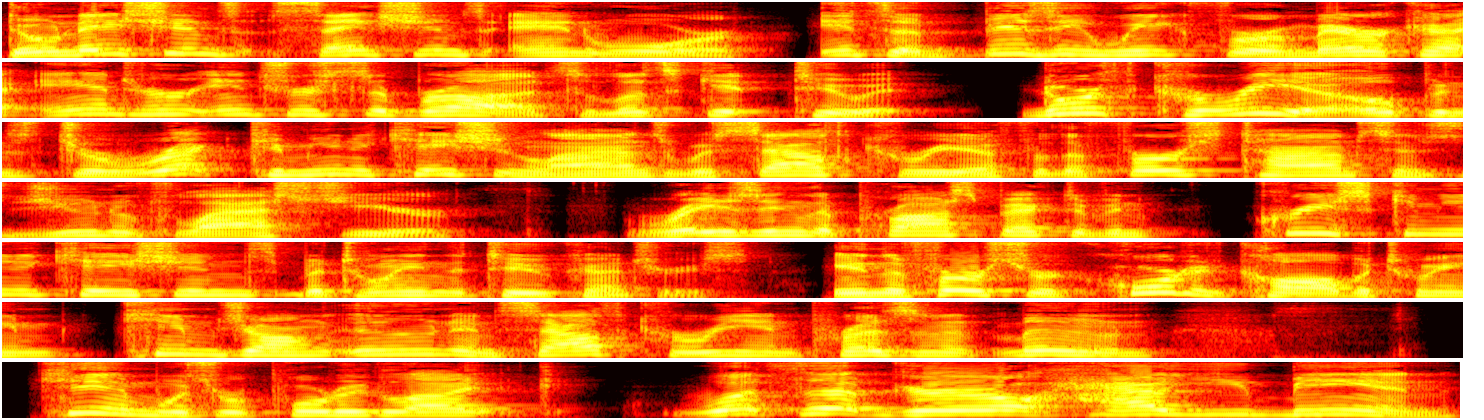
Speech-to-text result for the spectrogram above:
Donations, sanctions, and war. It's a busy week for America and her interests abroad, so let's get to it. North Korea opens direct communication lines with South Korea for the first time since June of last year, raising the prospect of increased communications between the two countries. In the first recorded call between Kim Jong un and South Korean President Moon, Kim was reported like, What's up, girl? How you been?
